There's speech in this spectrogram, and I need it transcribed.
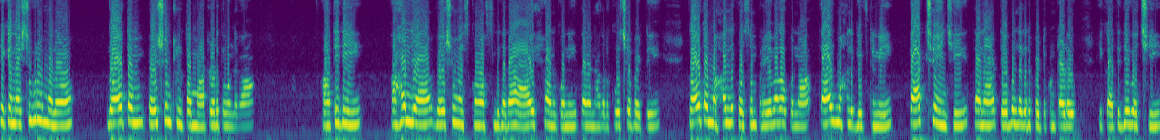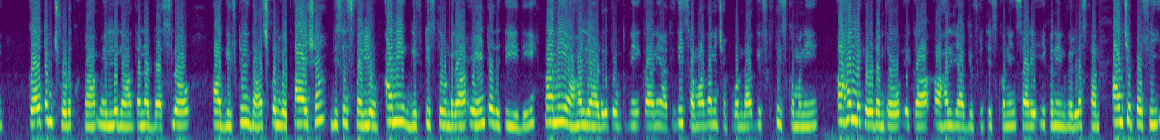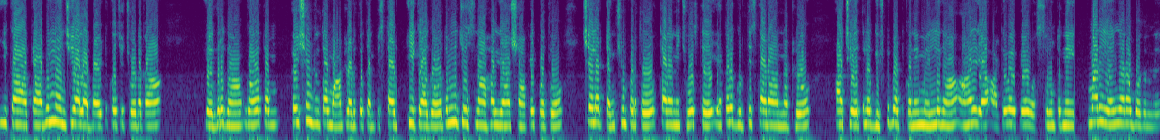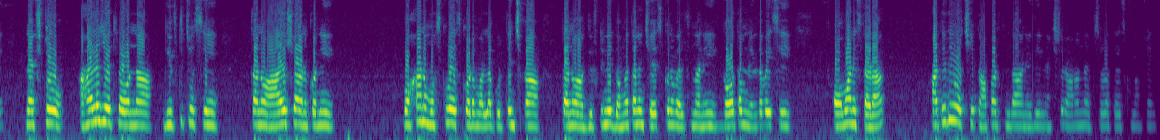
ఇక నెక్స్ట్ బ్రహ్మలో గౌతమ్ పేషెంట్లతో మాట్లాడుతూ ఉండగా అతిథి అహల్య వేషం వేసుకొని వస్తుంది కదా ఆయుష అనుకొని తనని అక్కడ కూర్చోబెట్టి గౌతమ్ అహల్య కోసం ప్రేమగా కొన్న తాజ్ మహల్ గిఫ్ట్ని ప్యాక్ చేయించి తన టేబుల్ దగ్గర పెట్టుకుంటాడు. ఇక అతిథి వచ్చి గౌతమ్ చూడకుండా మెల్లిగా తన డ్రెస్లో ఆ గిఫ్ట్ని దాచుకొని Ayusha this is for you అని గిఫ్ట్ ఇస్తూ ఉండగా ఏంటి అతిథి ఇది? అని అహల్య అడుగుతూ ఉంటుంది. కానీ అతిథి సమాధానం చెప్పకుండా గిఫ్ట్ తీసుకోమని అహల్యకి ఇవ్వడంతో ఇక అహల్య గిఫ్ట్ తీసుకొని సరే ఇక నేను వెళ్ళొస్తాను అని చెప్పేసి ఇక క్యాబిన్ నుంచి అలా బయటకు వచ్చి చూడగా ఎదురుగా గౌతమ్ పేషెంట్లతో మాట్లాడుతూ కనిపిస్తాడు. ఇక గౌతమ్ని చూసిన అహల్య షాక్ అయిపోతూ చాలా టెన్షన్ పడుతూ తనని చూస్తే ఎక్కడ గుర్తిస్తాడా అన్నట్లు ఆ చేతిలో గిఫ్ట్ పెట్టుకొని మెల్లిగా అహల్య అటువైపే వస్తూ ఉంటుంది. మరి ఏం జరగబోతుంది? నెక్స్ట్ అహల్య చేతిలో ఉన్న గిఫ్ట్ చూసి తను ఆయుష అనుకొని మొహాన ముసుగు వేసుకోవడం వల్ల గుర్తించక. తను ఆ గిఫ్ట్ని దొంగతనం చేసుకుని వెళ్తుందని గౌతమ్ నిందవేసి అవమానిస్తాడా? అతిథి వచ్చి కాపాడుతుందా అనేది నెక్స్ట్ రానున్న ఎపిసోడ్లో తెలుసుకుందాం ఫ్రెండ్స్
